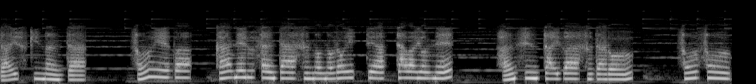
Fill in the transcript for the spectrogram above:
大好きなんだ。そういえば、カーネル・サンダースの呪いってあったわよね阪神タイガースだろう？そうそう。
